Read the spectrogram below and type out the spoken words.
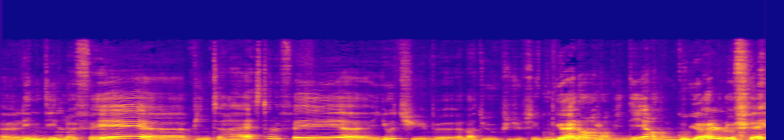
LinkedIn le fait, Pinterest le fait, YouTube, bah, YouTube c'est Google, hein, j'ai envie de dire, donc Google le fait.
